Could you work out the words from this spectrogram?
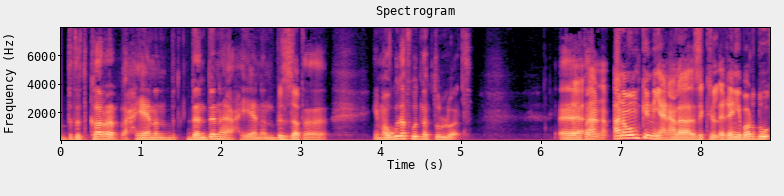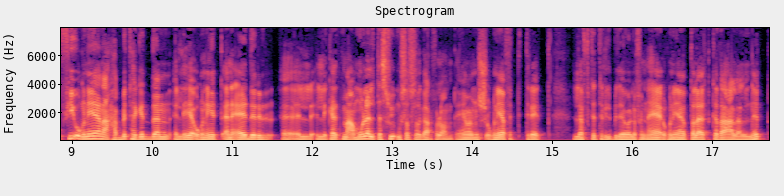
بتتكرر أحيانا بتدندنها أحيانا بالظبط. هي موجودة في ودنك طول الوقت. آه، طيب. أنا أنا ممكن يعني على ذكر الأغاني برضو في أغنية أنا حبيتها جدا اللي هي أغنية أنا قادر آه، اللي كانت معمولة لتسويق مسلسل جعفر العمدة هي مش أغنية في التترات لا في تتر البداية ولا في النهاية أغنية طلعت كده على النت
